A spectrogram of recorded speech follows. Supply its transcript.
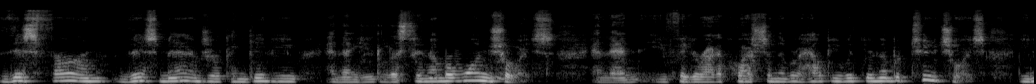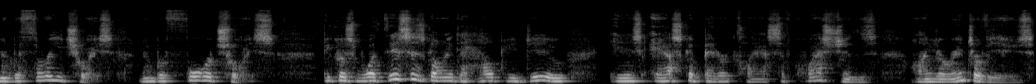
this firm, this manager can give you, and then you list your number one choice. And then you figure out a question that will help you with your number two choice, your number three choice, number four choice. Because what this is going to help you do is ask a better class of questions on your interviews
